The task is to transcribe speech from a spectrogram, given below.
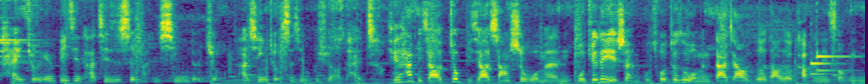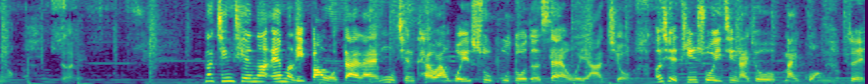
太久，因为毕竟它其实是蛮新的酒，它醒酒时间不需要太长。其实它比较就比较像是我们，我觉得也是很不错，就是我们大家会喝到的 Cabernet Sauvignon。对。那今天呢，Emily 帮我带来目前台湾为数不多的塞尔维亚酒，而且听说一进来就卖光了。对。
